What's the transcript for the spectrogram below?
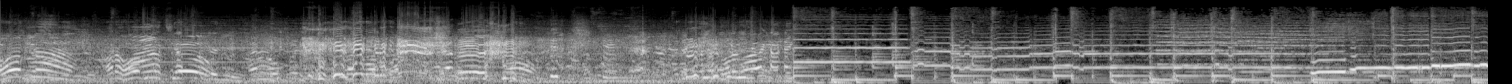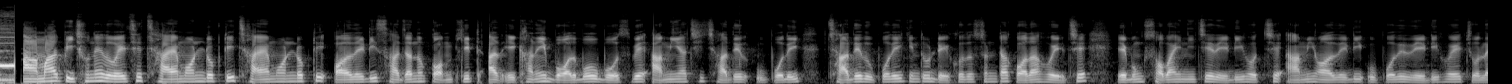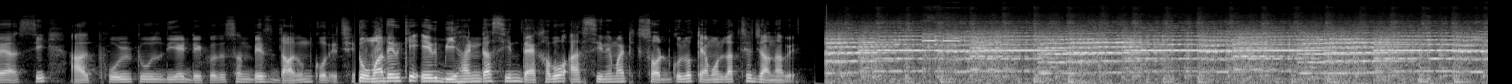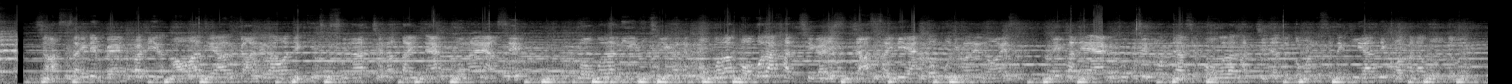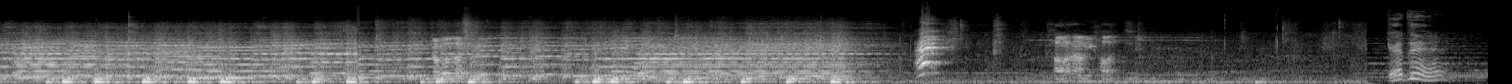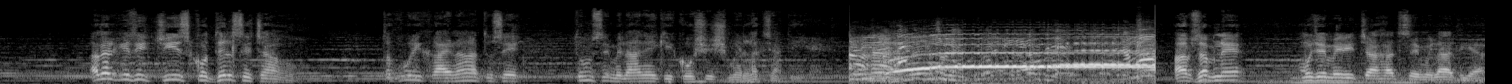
হোক না আরে হোক না ছিয়াত্তর কেজি। আমার পিছনে রয়েছে ছায়ামণ্ডপটি। ছায়ামণ্ডপটি অলরেডি সাজানো কমপ্লিট আর এখানেই বর বউ বসবে। আমি আছি ছাদের উপরেই। ছাদের উপরেই কিন্তু ডেকোরেশনটা করা হয়েছে এবং সবাই নিচে রেডি হচ্ছে। আমি অলরেডি উপরে রেডি হয়ে চলে আসছি, আর ফুল টুল দিয়ে ডেকোরেশন বেশ দারুণ করেছে। তোমাদেরকে এর বিহাইন্ড দ্য সিন দেখাবো, আর সিনেমাটিক শটগুলো কেমন লাগছে জানাবে। সাইডে ব্যান্ড পার্টির আওয়াজে আর গানের আওয়াজে কিছু শোনা যাচ্ছে না, তাই এক কোনায় আসে পকোড়া নিয়ে নিচ্ছি এখানে। পকোড়া পকোড়া খাচ্ছি গাইস চার সাইডে এত পরিমাণে নয় এখানে এক अगर किसी चीज़ को दिल से चाहो तो पूरी कायनात उसे तुमसे मिलाने की कोशिश में लग जाती है। आप सबने मुझे मेरी चाहत से मिला दिया।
